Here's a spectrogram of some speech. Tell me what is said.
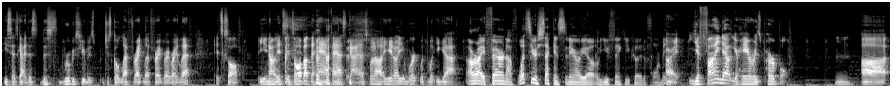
He says, "Guy, this this Rubik's cube is just go left, right, left, right, right, right, left. It's solved." You know, it's it's all about the half-assed guy. That's what I, you know. You work with what you got. All right, fair enough. What's your second scenario of you think you could for me? All right, you find out your hair is purple. Hmm. Uh,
